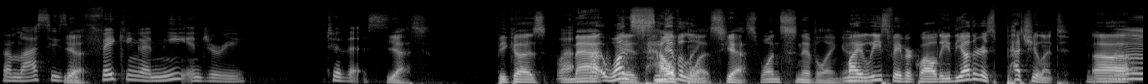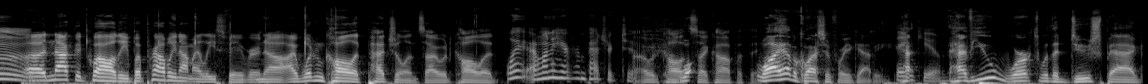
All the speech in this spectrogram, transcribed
from last season Yes. faking a knee injury to this? Yes. Because What? Matt Uh, one's is sniveling. helpless. Yes, one sniveling. My least favorite quality. The other is petulant. Uh, Mm. uh, not good quality, but probably not my least favorite. No, I wouldn't call it petulance. I would call it. Wait, I want to hear from Patrick too. I would call it psychopathy. Well, I have a question for you, Gabby. Thank you. Have you worked with a douchebag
